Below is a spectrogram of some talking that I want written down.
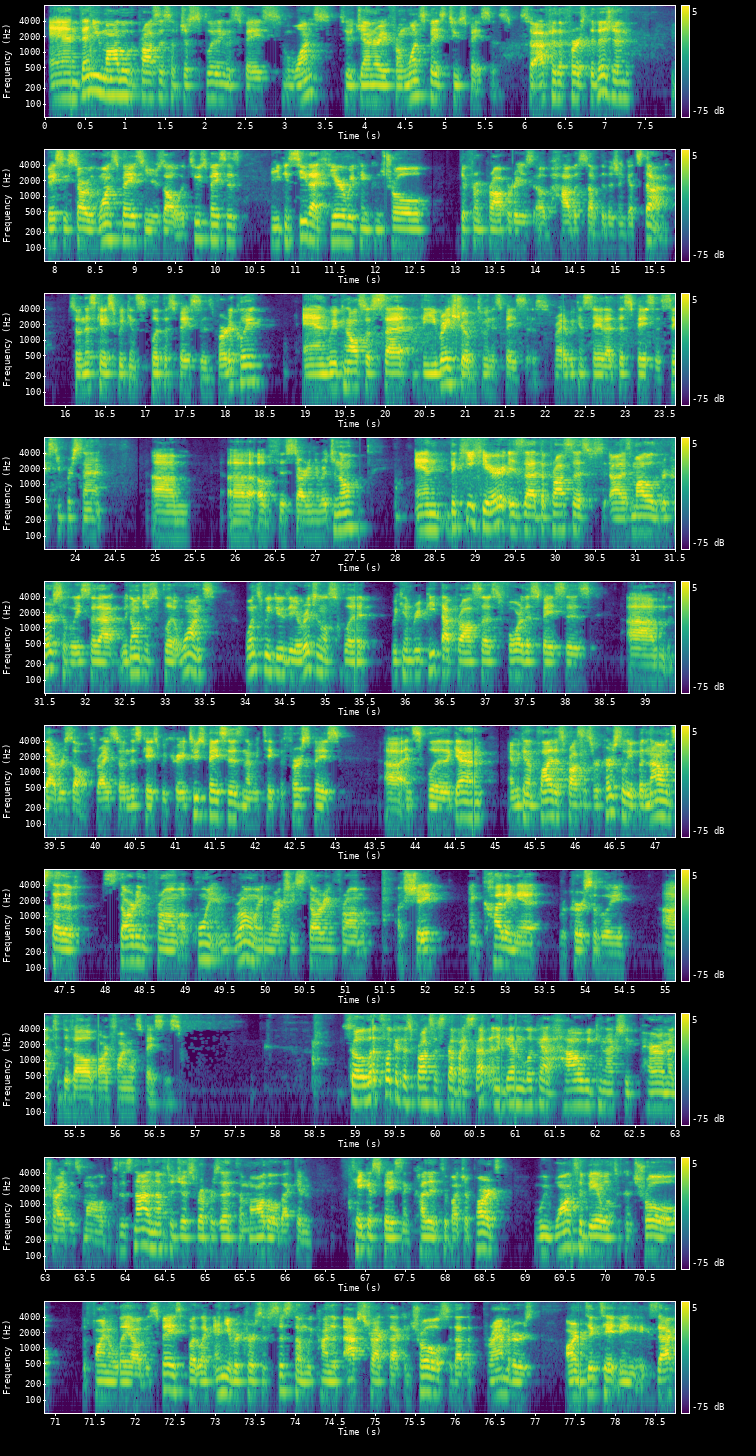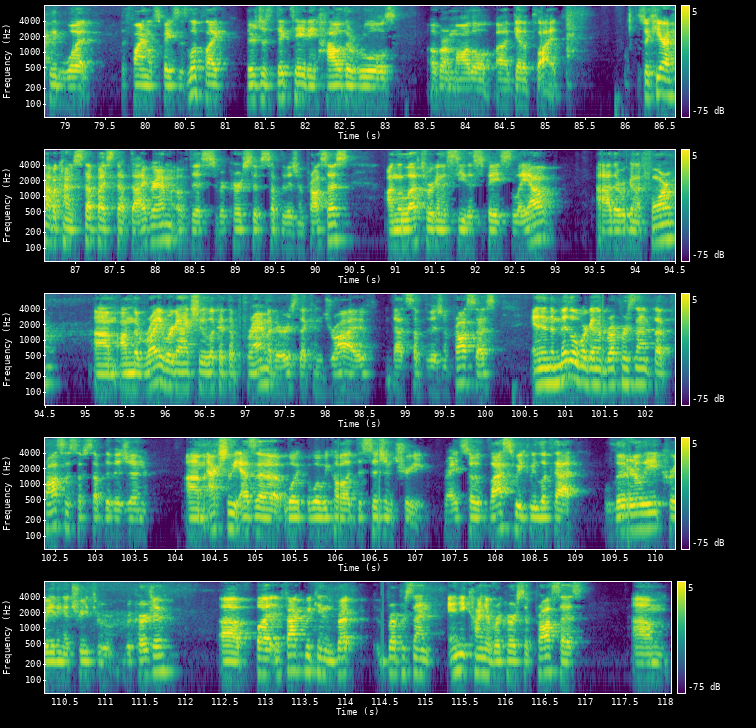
And then you model the process of just splitting the space once to generate from one space two spaces. So after the first division, you basically start with one space and you result with two spaces. And you can see that here we can control different properties of how the subdivision gets done. So in this case, we can split the spaces vertically and we can also set the ratio between the spaces, right? We can say that this space is 60% um, uh, of the starting original. And the key here is that the process uh, is modeled recursively so that we don't just split once. Once we do the original split, we can repeat that process for the spaces um, that result, right? So in this case, we create two spaces and then we take the first space uh, and split it again. And we can apply this process recursively, but now instead of starting from a point and growing, we're actually starting from a shape and cutting it recursively uh, to develop our final spaces. So let's look at this process step by step and again look at how we can actually parameterize this model because it's not enough to just represent a model that can take a space and cut it into a bunch of parts. We want to be able to control the final layout of the space, but like any recursive system, we kind of abstract that control so that the parameters aren't dictating exactly what the final spaces look like. They're just dictating how the rules of our model uh, get applied. So here I have a kind of step-by-step -step diagram of this recursive subdivision process. On the left, we're going to see the space layout uh, that we're going to form. Um, on the right, we're going to actually look at the parameters that can drive that subdivision process. And in the middle, we're going to represent that process of subdivision um, actually as a what, what we call a decision tree right? So last week we looked at literally creating a tree through recursion, uh, but in fact we can re represent any kind of recursive process um,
